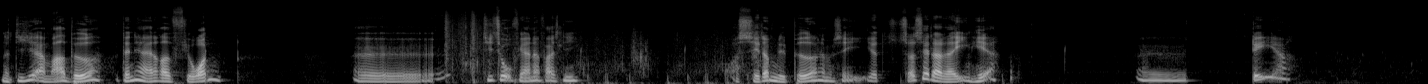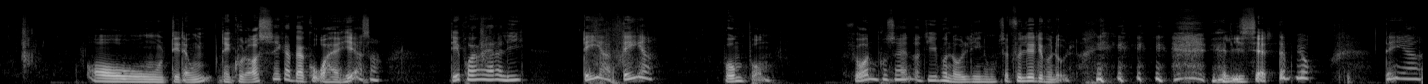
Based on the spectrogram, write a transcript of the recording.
når de her er meget bedre. Den her er allerede 14. Øh, de to fjerner jeg faktisk lige. Og sætter dem lidt bedre, lad mig se. Jeg, så sætter der en her. Øh, der. Og det der, den kunne da også sikkert være god at have her, så. Det prøver jeg da lige. Der, der. Bum, bum. 14 procent, og de er på 0 lige nu. Selvfølgelig er de på 0. jeg har lige sat dem jo. Der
